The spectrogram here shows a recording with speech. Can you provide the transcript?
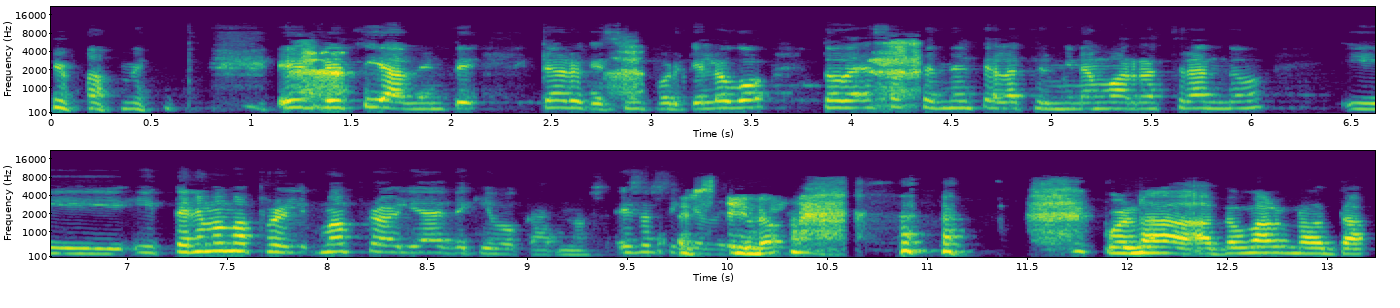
Efectivamente, efectivamente, claro que sí, porque luego todas esas tendencias las terminamos arrastrando y, tenemos más, probabilidades de equivocarnos. Eso sí que es ¿no? Pues nada, a tomar nota.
